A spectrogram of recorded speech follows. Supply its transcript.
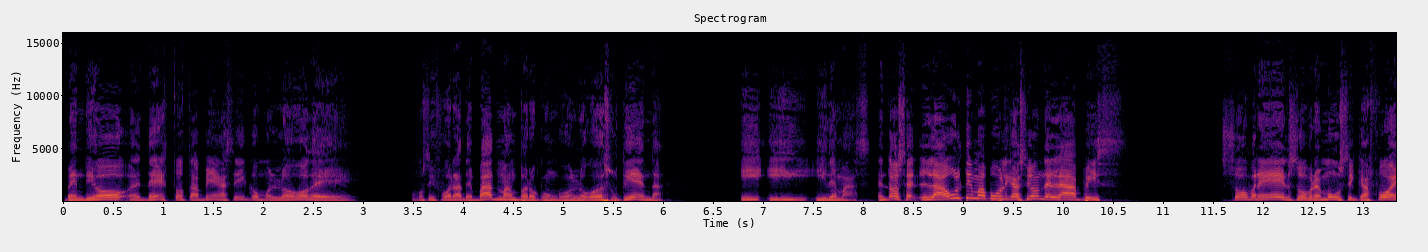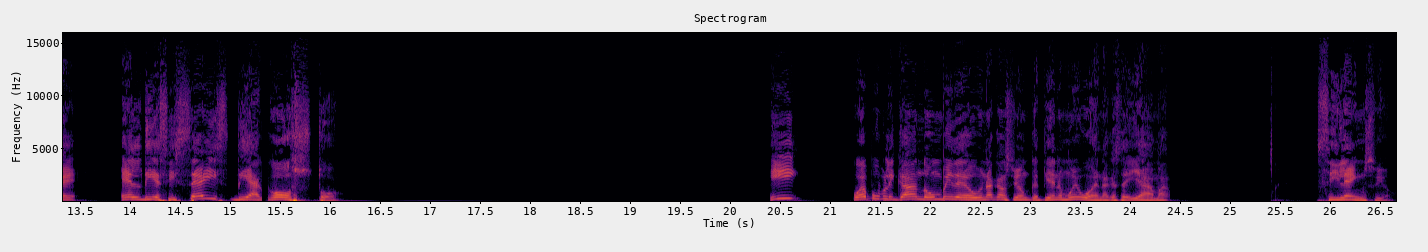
Vendió eh, de estos también, así como el logo de, como si fuera de Batman, pero con, con el logo de su tienda y, y, y demás. Entonces, la última publicación de Lápiz sobre él, sobre música, fue el 16 de agosto. Y fue publicando un video, una canción que tiene muy buena, que se llama Silencio.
